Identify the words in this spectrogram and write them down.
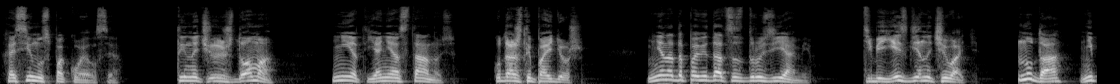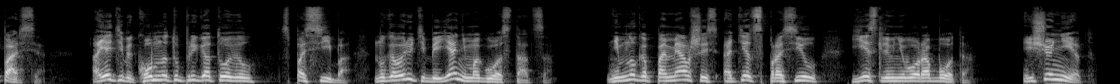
Хасин успокоился. «Ты ночуешь дома?» «Нет, я не останусь». «Куда же ты пойдешь?» «Мне надо повидаться с друзьями». «Тебе есть где ночевать?» «Ну да, не парься. А я тебе комнату приготовил». «Спасибо, но говорю тебе, я не могу остаться». Немного помявшись, отец спросил, есть ли у него работа. «Еще нет,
